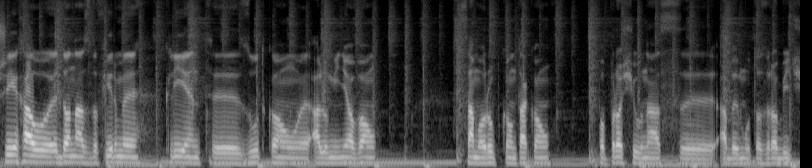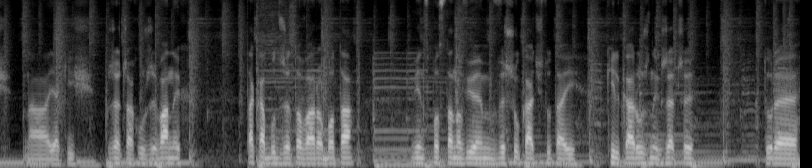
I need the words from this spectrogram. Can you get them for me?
Przyjechał do nas do firmy klient y, z łódką y, aluminiową, samoróbką taką. Poprosił nas, y, aby mu to zrobić na jakichś rzeczach używanych. Taka budżetowa robota, więc postanowiłem wyszukać tutaj kilka różnych rzeczy, które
